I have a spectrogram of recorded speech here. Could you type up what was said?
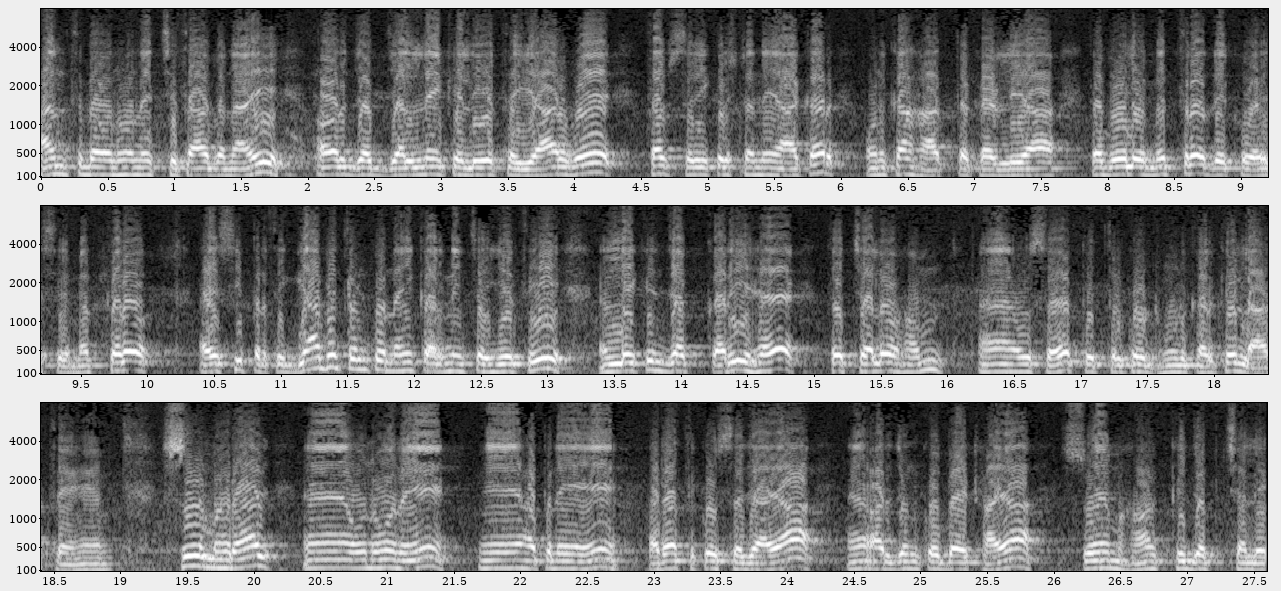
अंत में उन्होंने चिता बनाई और जब जलने के लिए तैयार हुए, तब श्री कृष्ण ने आकर उनका हाथ पकड़ लिया। तो बोले, मित्र, देखो, ऐसे मत करो। ऐसी प्रतिज्ञा भी तुमको नहीं करनी चाहिए थी, लेकिन जब करी है तो चलो हम उस पुत्र को ढूंढ करके लाते हैं। सो महाराज उन्होंने अपने रथ को सजाया अर्जुन को बैठाया, स्वयं हाँक के जब चले।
